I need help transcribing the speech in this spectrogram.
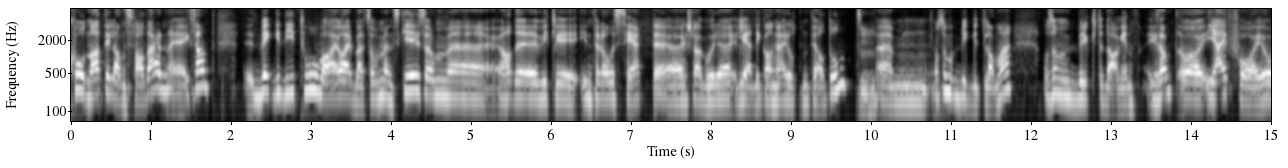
kona til landsfaderen, ikke sant. Begge de to var jo arbeidsomme mennesker som eh, hadde virkelig internalisert eh, slagordet 'ledig gang er roten til alt ondt', um, og som bygget landet, og som brukte dagen, ikke sant. Og jeg får jo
